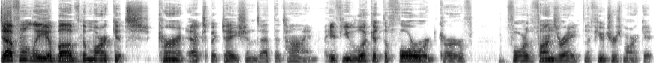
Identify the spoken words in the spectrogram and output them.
definitely above the market's current expectations at the time. If you look at the forward curve for the funds rate in the futures market,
